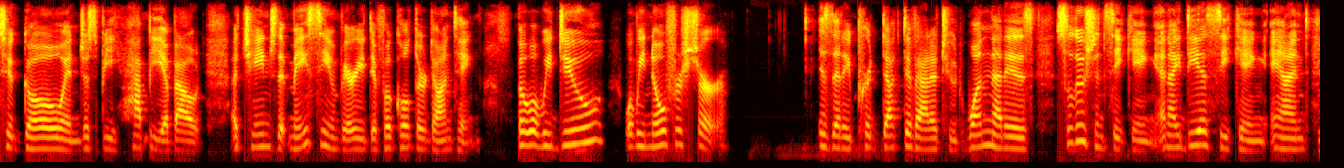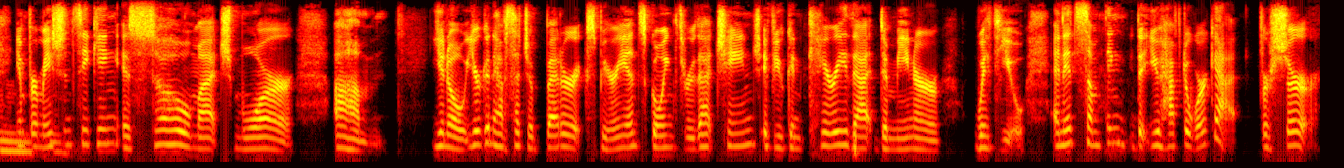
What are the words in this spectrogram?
to go and just be happy about a change that may seem very difficult or daunting but what we do what we know for sure is that a productive attitude one that is solution seeking and idea seeking and mm-hmm. information seeking is so much more um, you know you're going to have such a better experience going through that change if you can carry that demeanor with you. And it's something that you have to work at for sure.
